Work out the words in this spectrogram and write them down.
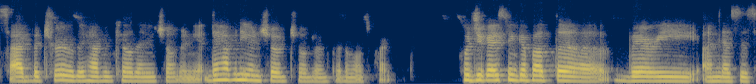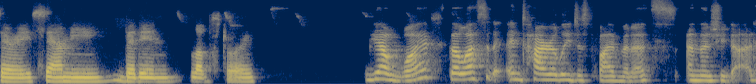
sad but true. They haven't killed any children yet. They haven't even showed children for the most part. What do you guys think about the very unnecessary Sammy Beden love story? Yeah, what? That lasted entirely just five minutes and then she died.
